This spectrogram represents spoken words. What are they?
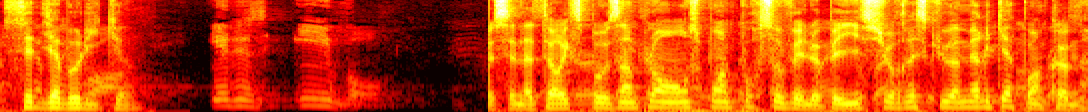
c'est diabolique. Le sénateur expose un plan en 11 points pour sauver le pays sur rescueamerica.com.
